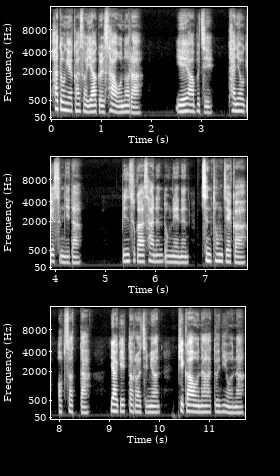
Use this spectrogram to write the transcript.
화동에 가서 약을 사오너라. 예 아버지 다녀오겠습니다. 민수가 사는 동네는 진통제가 없었다. 약이 떨어지면 비가 오나 눈이 오나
